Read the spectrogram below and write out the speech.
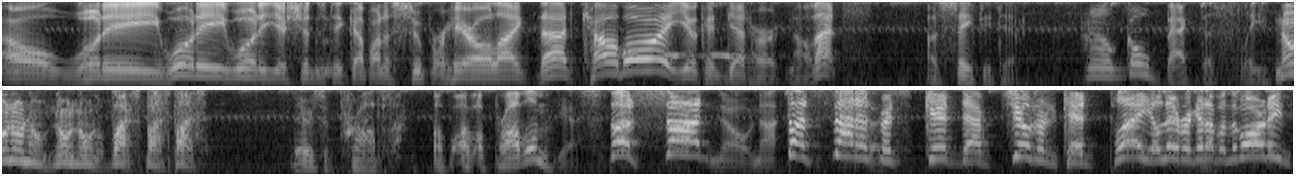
Oh, Woody, Woody, Woody, you shouldn't sneak up on a superhero like that. Cowboy, you could get hurt. Now, that's a safety tip. Now, go back to sleep. No, no, no, no, no, no, Buzz, Buzz, Buzz. There's a problem. A, a, a problem? Yes. The sun! No, not- The sun has the been s- kidnapped. Children can't play. You'll never get up in the morning.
